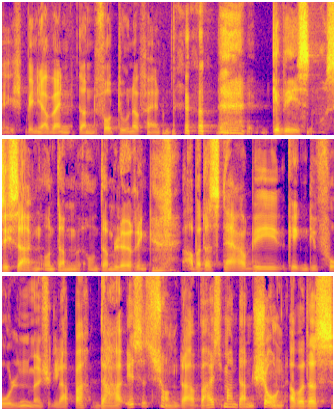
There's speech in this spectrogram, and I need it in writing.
Ich bin ja, wenn, dann Fortuna-Fan gewesen, muss ich sagen, unterm, unterm Löring. Aber das Derby gegen die Fohlen, Mönchengladbach, da ist es schon, da weiß man dann schon. Aber das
